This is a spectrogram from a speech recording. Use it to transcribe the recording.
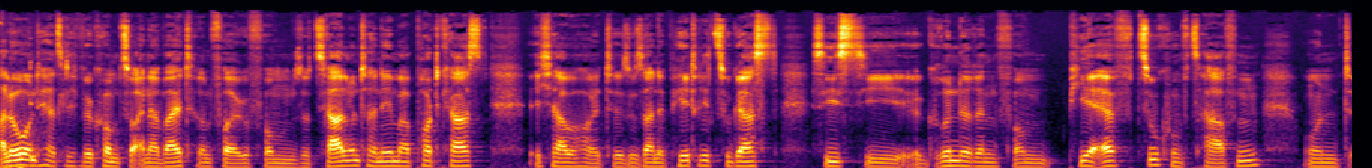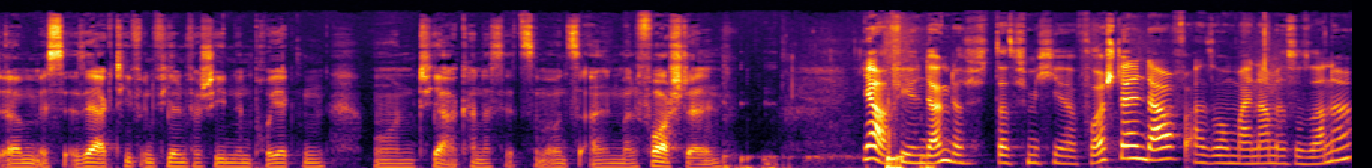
Hallo und herzlich willkommen zu einer weiteren Folge vom Sozialunternehmer Podcast. Ich habe heute Susanne Petri zu Gast. Sie ist die Gründerin vom PRF Zukunftshafen und ähm, ist sehr aktiv in vielen verschiedenen Projekten und ja, kann das jetzt uns allen mal vorstellen. Ja, vielen Dank, dass ich, dass ich mich hier vorstellen darf. Also mein Name ist Susanne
